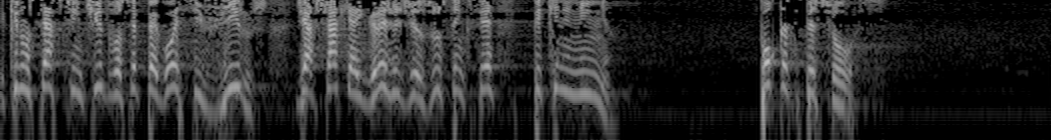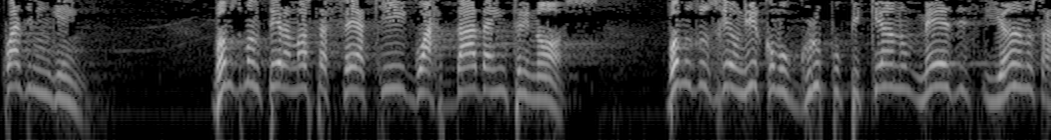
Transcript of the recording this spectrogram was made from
e que num certo sentido você pegou esse vírus de achar que a igreja de Jesus tem que ser pequenininha, poucas pessoas, quase ninguém. Vamos manter a nossa fé aqui guardada entre nós. Vamos nos reunir como grupo pequeno, meses e anos a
